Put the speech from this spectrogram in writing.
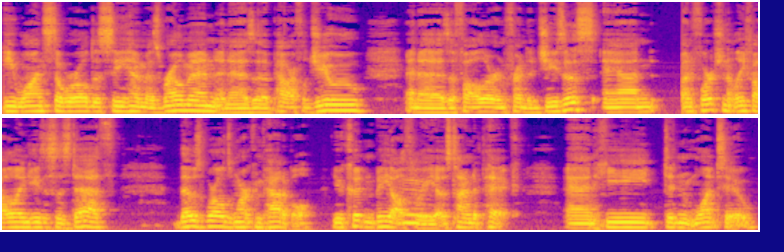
He wants the world to see him as Roman and as a powerful Jew and as a follower and friend of Jesus. And unfortunately, following Jesus' death, those worlds weren't compatible. You couldn't be all three. It was time to pick. And he didn't want to.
